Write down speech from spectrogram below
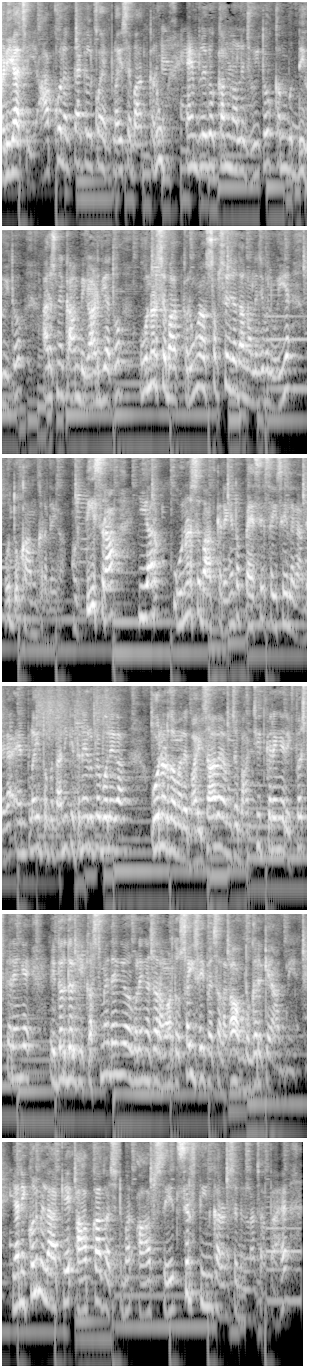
बढ़िया चाहिए। आपको लगता है कल को एम्प्लॉय से बात करूँ एम्प्लॉय को कम नॉलेज हुई तो कम बुद्धि हुई तो और उसने काम बिगाड़ दिया तो ओनर से बात करूँगा और सबसे ज़्यादा नॉलेजेबल हुई है, वो तो काम कर देगा। और तीसरा, कि यार ओनर से बात करेंगे तो पैसे सही सही लगा देगा। एम्प्लॉय तो पता नहीं कितने रुपए बोलेगा। ओनर तो हमारे भाई साहब है हमसे बातचीत करेंगे रिक्वेस्ट करेंगे इधर उधर की कस्टमें देंगे और बोलेंगे, सर, हमारा तो सही सही पैसा लगाओ हम तो घर के आदमी हैं। यानी कुल मिला के आपका कस्टमर आपसे सिर्फ़ तीन कारण से मिलना चाहता है।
